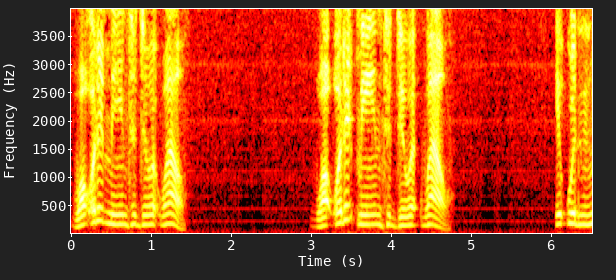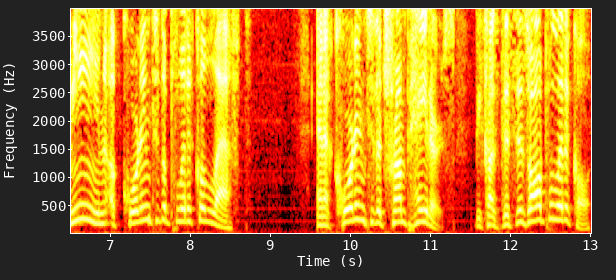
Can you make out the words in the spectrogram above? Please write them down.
What would it mean to do it well? What would it mean to do it well? It would mean, according to the political left and according to the Trump haters, because this is all political,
